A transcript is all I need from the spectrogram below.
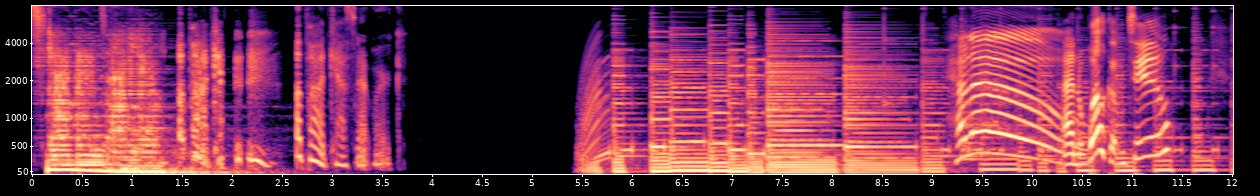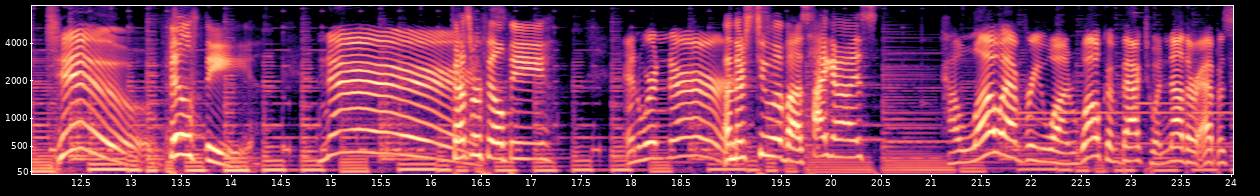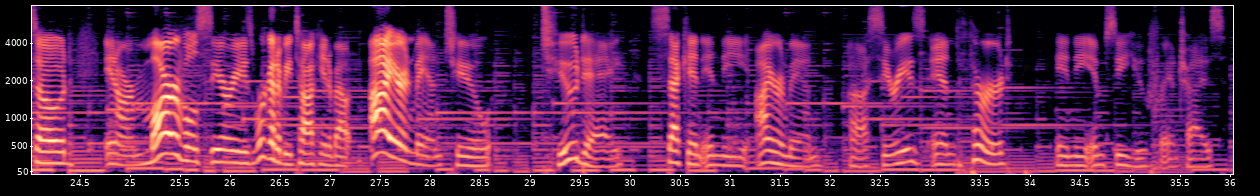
Starburns Audio, a podcast, a podcast network. Hello And welcome to to Filthy. Nerds. Because we're filthy. and we're nerds. And there's two of us. Hi, guys. Hello, everyone. Welcome back to another episode in our Marvel series. We're going to be talking about Iron Man 2 today, second in the Iron Man uh, series, and third in the MCU franchise.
